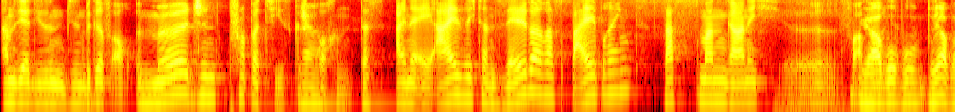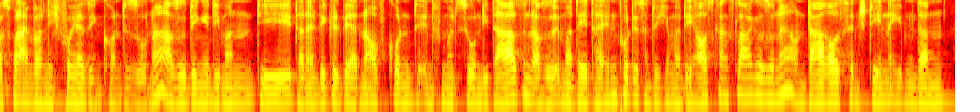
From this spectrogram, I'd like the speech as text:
haben sie ja diesen, diesen Begriff auch Emergent Properties gesprochen, dass eine AI sich dann selber was beibringt, was man gar nicht äh, vorab Ja, wo, wo, ja, was man einfach nicht vorhersehen konnte, so, ne? Also Dinge, die man, die dann entwickelt werden aufgrund Informationen, die da sind. Also immer Data Input ist natürlich immer die Ausgangslage, so, ne? Und daraus entstehen eben dann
